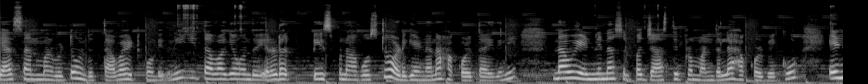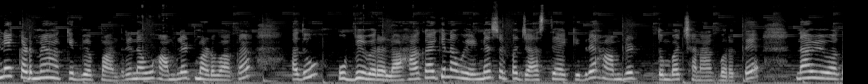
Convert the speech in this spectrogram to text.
ಗ್ಯಾಸ್ ಆನ್ ಮಾಡಿಬಿಟ್ಟು ಒಂದು ತವ ಇಟ್ಕೊಂಡಿದ್ದೀನಿ. ಈ ತವಾಗೆ ಒಂದು ಎರಡು ಟೀ ಸ್ಪೂನ್ ಆಗುವಷ್ಟು ಅಡುಗೆ ಎಣ್ಣೆನ ಹಾಕ್ಕೊಳ್ತಾ ಇದ್ದೀನಿ. ನಾವು ಎಣ್ಣೆನ ಸ್ವಲ್ಪ ಜಾಸ್ತಿ ಪ್ರಮಾಣದಲ್ಲೇ ಹಾಕ್ಕೊಳ್ಬೇಕು ಎಣ್ಣೆ ಕಡಿಮೆ ಹಾಕಿದ್ವಪ್ಪ ಅಂದರೆ ನಾವು ಆಮ್ಲೆಟ್ ಮಾಡುವಾಗ ಅದು ಉಬ್ಬಿ ಬರಲ್ಲ. ಹಾಗಾಗಿ ನಾವು ಎಣ್ಣೆ ಸ್ವಲ್ಪ ಜಾಸ್ತಿ ಹಾಕಿದರೆ ಆಮ್ಲೆಟ್ ತುಂಬ ಚೆನ್ನಾಗಿ ಬರುತ್ತೆ. ನಾವು ಇವಾಗ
